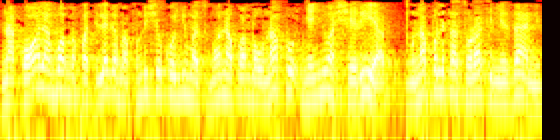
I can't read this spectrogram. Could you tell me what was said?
Na kwa wale ambao wamefuatiliaga mafundisho huko nyuma tumeona kwamba unaponyenyua sheria unapoleta torati mezani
